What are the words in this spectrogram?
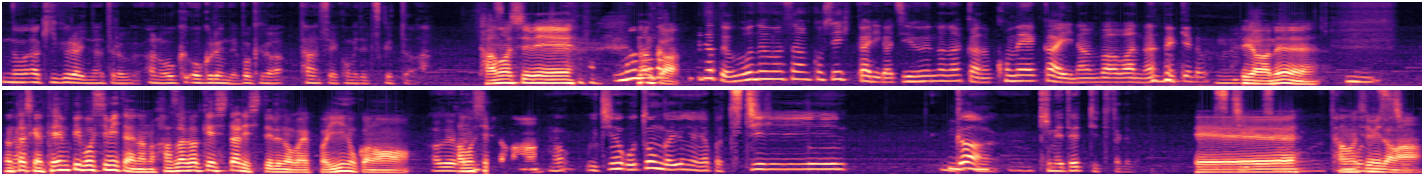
の秋ぐらいになったらあの送送るんで僕が丹精込めて作った楽しみ。なんかだと魚沼産コシヒカリが自分の中の米界ナンバーワンなんだけど。うんいやね、うん。確かに天日干しみたいなの、はざがけしたりしてるのがやっぱいいのかな。楽しみだな。まあ、うちのおとんが言うにはやっぱ土がん決めてって言ってたけど、へえ土その楽しみだな。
